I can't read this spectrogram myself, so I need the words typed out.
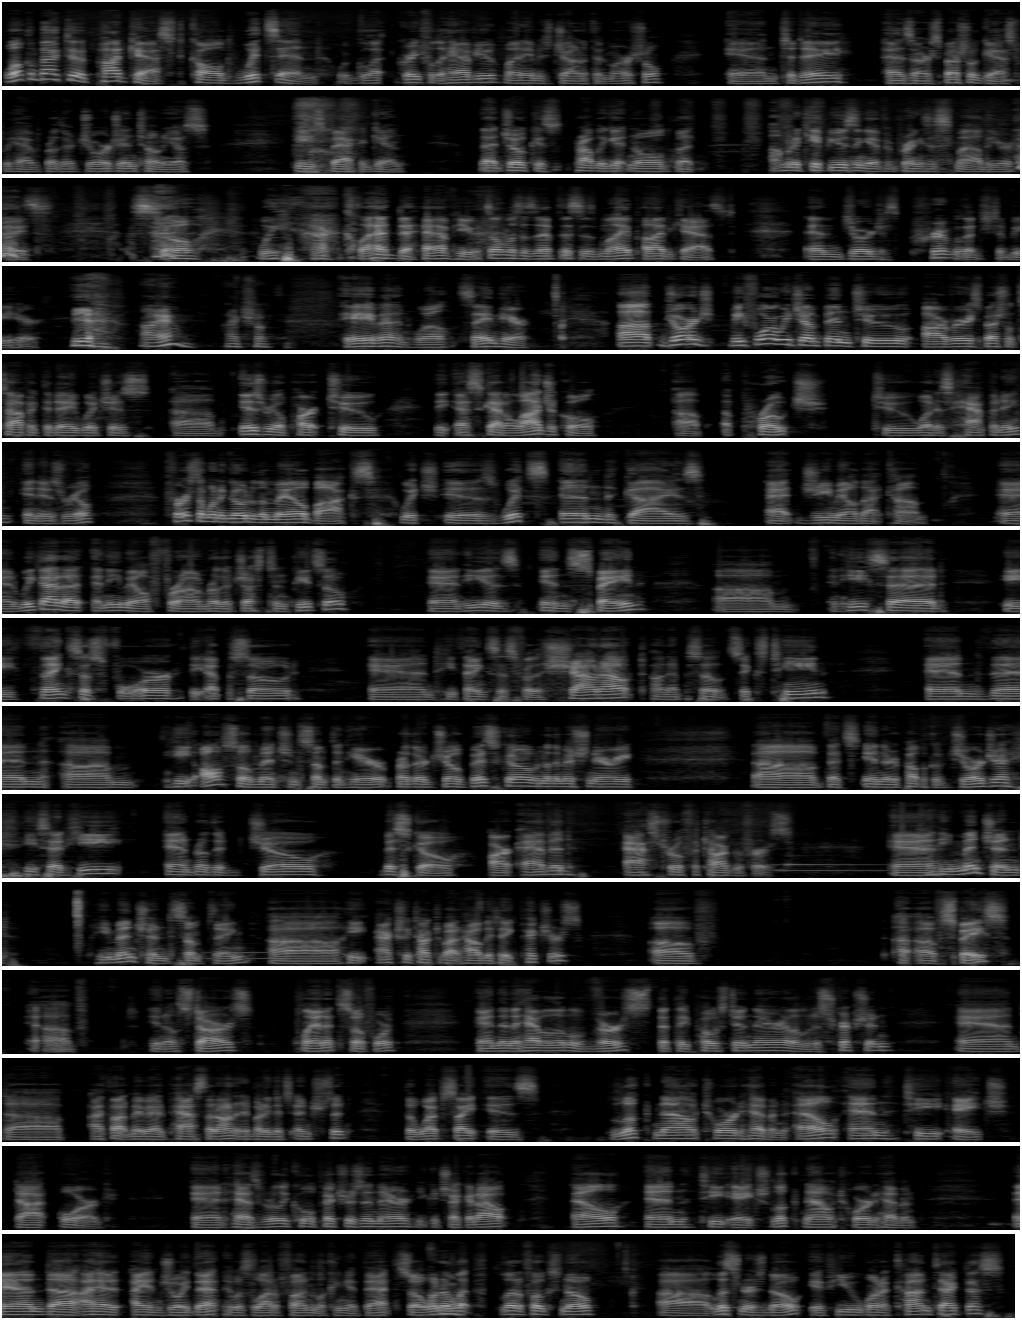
Welcome back to a podcast called Wits End. We're gl- grateful to have you. My name is Jonathan Marshall, and today, as our special guest, we have Brother George Antonios. He's back again. That joke is probably getting old, but I'm going to keep using it if it brings a smile to your face. so, we are glad to have you. It's almost as if this is my podcast, and George is privileged to be here. Yeah, I am actually. Amen. Well, same here. Uh, George, before we jump into our very special topic today, which is uh, Israel Part Two, the eschatological uh, approach to what is happening in Israel, first I want to go to the mailbox, which is witsendguys at gmail.com. And we got a, an email from Brother Justin Pizzo, and he is in Spain. Um, and he said he thanks us for the episode and he thanks us for the shout out on episode 16 and then um, he also mentioned something here brother joe biscoe another missionary uh, that's in the republic of georgia. He said he and brother joe biscoe are avid astrophotographers. And Okay. he mentioned he mentioned something uh, he actually talked about how they take pictures of uh, of space of you know stars planets so forth. And then they have a little verse that they post in there a little description. And uh, i thought maybe i'd pass that on to anybody that's interested. The website is look now toward heaven lnth dot org. And it has really cool pictures in there. You can check it out. Lnth look now toward heaven. And uh, i had i enjoyed that. It was a lot of fun looking at that. So i want to Cool. let let folks know uh, listeners know if you want to contact us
